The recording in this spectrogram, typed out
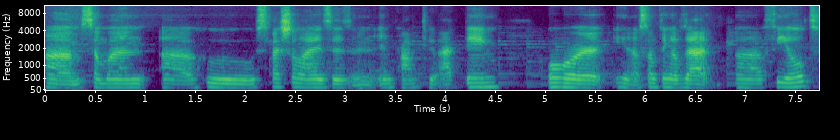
um, someone uh, who specializes in impromptu acting or you know something of that uh, field.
